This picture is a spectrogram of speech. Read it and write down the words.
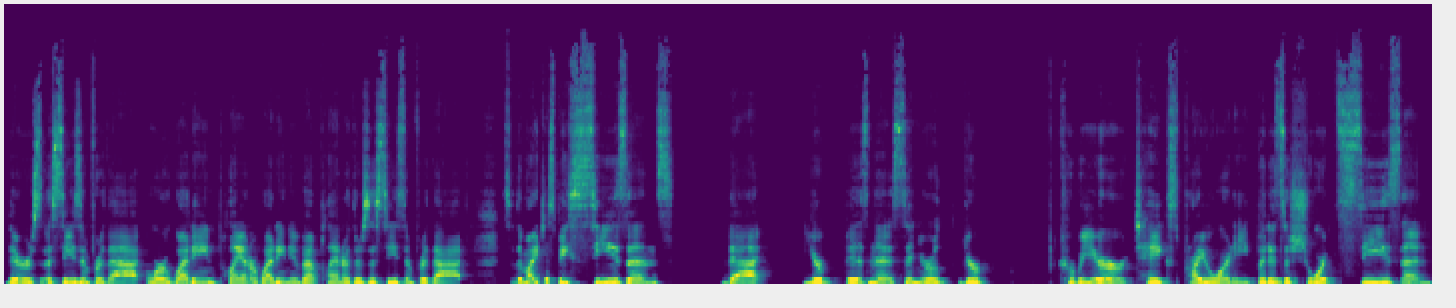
there's a season for that or a wedding planner wedding event planner there's a season for that. So there might just be seasons that your business and your your career takes priority but it's a short season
